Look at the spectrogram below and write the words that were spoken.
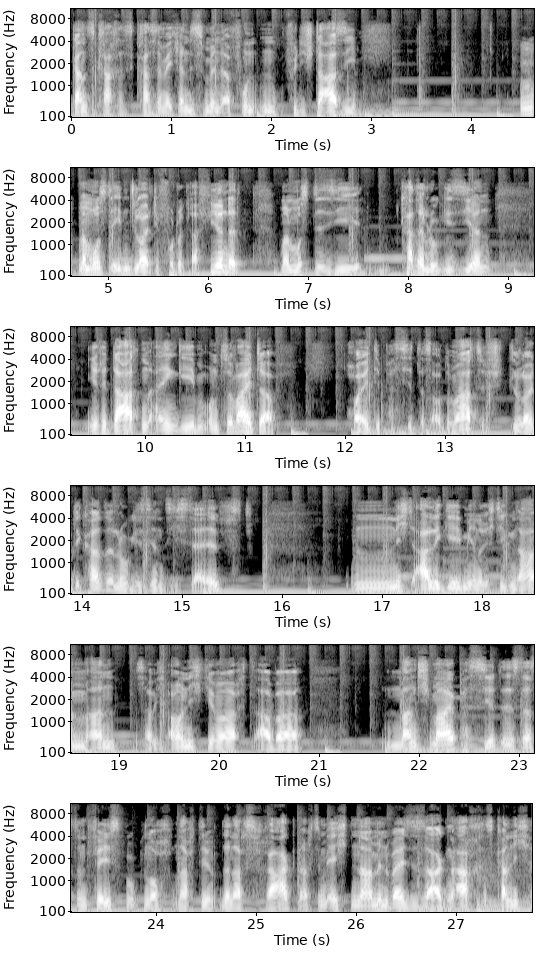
ganz krasse, krasse Mechanismen erfunden für die Stasi. Und man musste eben die Leute fotografieren, man musste sie katalogisieren, ihre Daten eingeben und so weiter. Heute passiert das automatisch. Die Leute katalogisieren sich selbst Hm, nicht alle geben ihren richtigen Namen an. Das habe ich auch nicht gemacht, aber manchmal passiert es, dass dann Facebook noch nach dem, danach fragt nach dem echten Namen, weil sie sagen, ach, es kann nicht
